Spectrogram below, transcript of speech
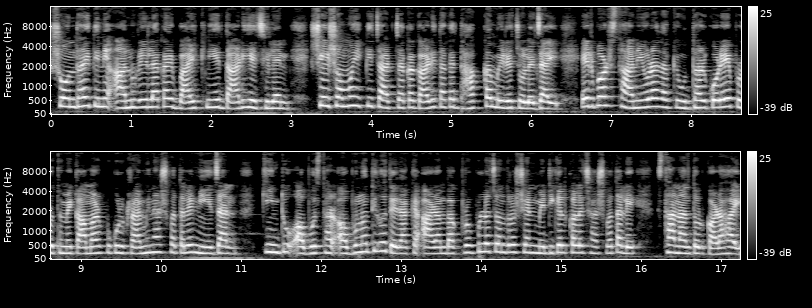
সন্ধ্যায় তিনি আনুর এলাকায় বাইক নিয়ে দাঁড়িয়েছিলেন। সেই সময় একটি চার চাকা গাড়ি তাকে ধাক্কা মেরে চলে যায়। এরপর স্থানীয়রা তাকে উদ্ধার করে প্রথমে কামারপুকুর গ্রামীণ হাসপাতালে নিয়ে যান। কিন্তু অবস্থার অবনতি হতে তাকে আরামবাগ প্রফুল্লচন্দ্র সেন মেডিকেল কলেজ হাসপাতালে স্থানান্তর করা হয়।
